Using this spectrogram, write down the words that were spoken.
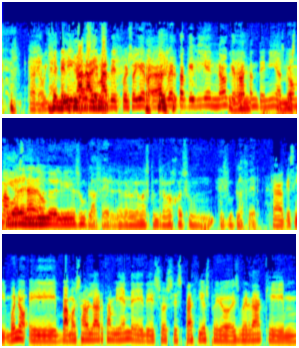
claro, y que te digan además después, oye Alberto, qué bien, ¿no? Qué razón tenías, cómo me ha gustado. en el mundo del vino es un placer, yo creo que más que un trabajo es un, es un placer. Claro que sí. Bueno, eh, vamos a hablar también de, esos espacios, pero es verdad que mm,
